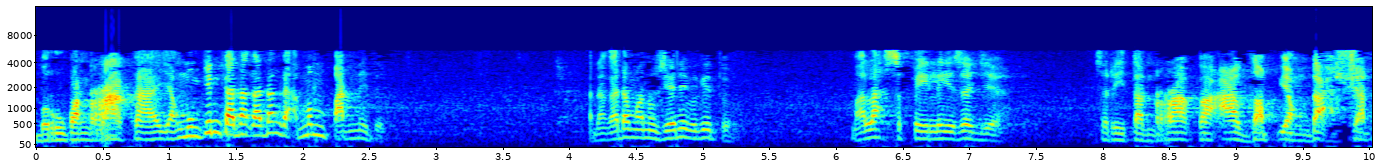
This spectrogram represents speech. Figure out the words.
berupa neraka yang mungkin kadang-kadang gak mempan itu. Kadang-kadang manusia ini begitu. Malah sepele saja. Cerita neraka, azab yang dahsyat.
